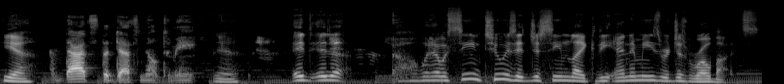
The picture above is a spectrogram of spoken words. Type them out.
Yeah. and that's the death knell to me. Yeah. It it uh, oh, what I was seeing too is it just seemed like the enemies were just robots.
